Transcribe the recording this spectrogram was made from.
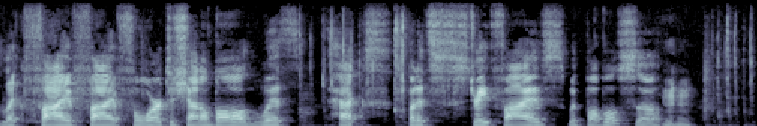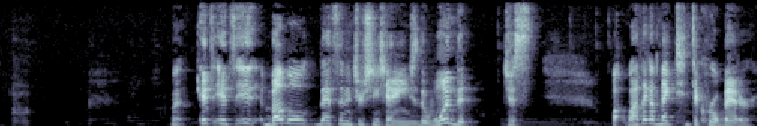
like five five four to Shadow Ball with Hex, but it's straight fives with Bubbles. So hmm But it's it's it, bubble. That's an interesting change. The one that just why, why they got to make Tentacruel better?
